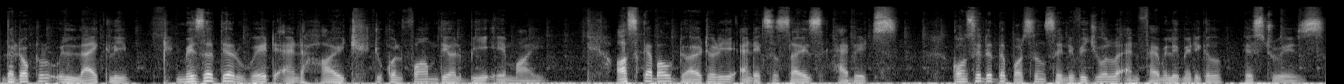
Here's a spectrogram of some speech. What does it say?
the doctor will likely measure their weight and height to confirm their BMI. Ask about dietary and exercise habits. Consider the person's individual and family medical histories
